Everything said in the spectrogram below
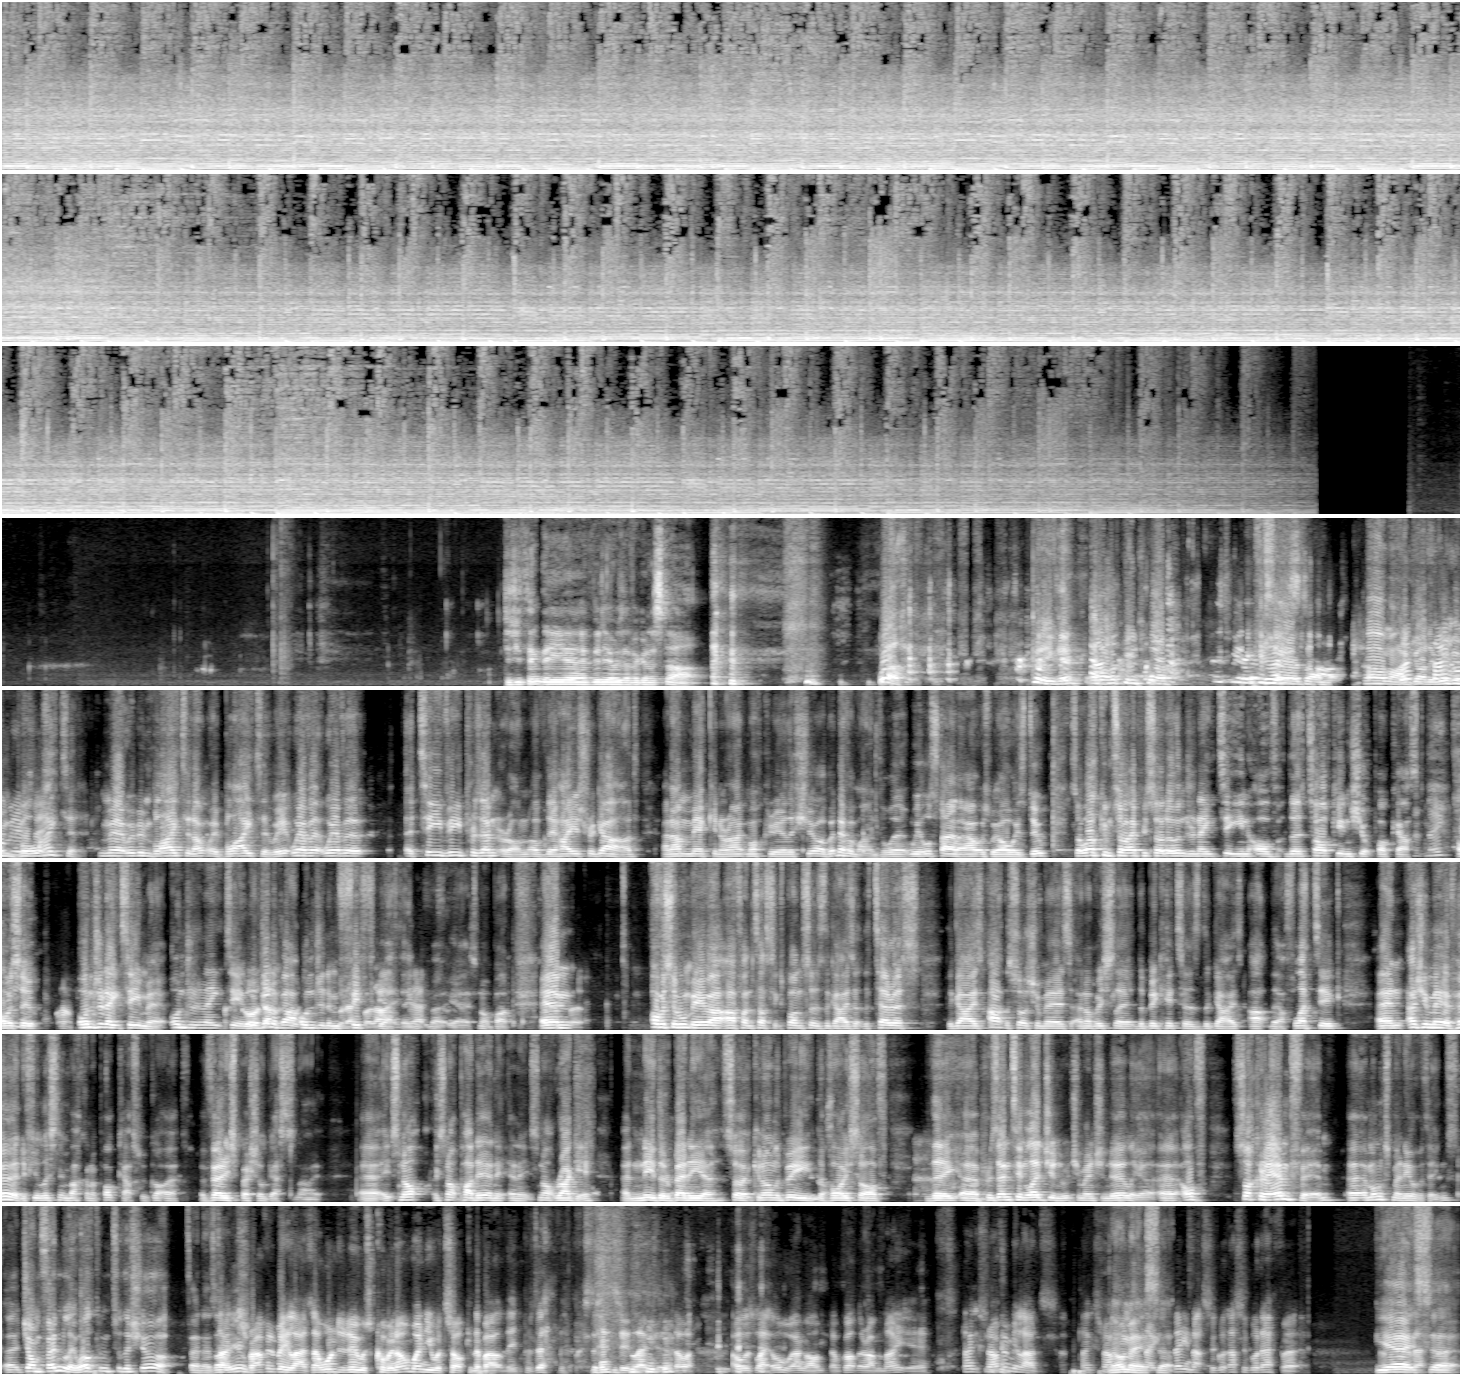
You think the uh, video is ever going to start? well, good evening. Welcome to it's been a great start. Oh my Where's god, we've been blighted, mate. We've been blighted, haven't we? Blighted. We, we have a we have a, a TV presenter on of the highest regard, and I'm making a right mockery of the show. But never mind, we'll, we'll style it out as we always do. So, welcome to episode 118 of the Talking Shut podcast. Obviously, 118, mate. 118. Good, We've done about 150, Good I think. yeah. But yeah, it's not bad. Um, obviously won't be about our fantastic sponsors, the guys at the Terrace, the guys at the Social Maze, and obviously the big hitters, the guys at the Athletic. And as you may have heard, if you're listening back on a podcast, we've got a, a very special guest tonight. Uh, it's not it's not Paddy and, it, and it's not Raggy, and neither Ben here. So it can only be the voice of the uh, presenting legend, which you mentioned earlier, uh, of Soccer AM fame, uh, amongst many other things. Uh, John Fendley, welcome to the show. Thanks you? for having me, lads. I wondered who was coming on when you were talking about the, present, the presenting legend. I, I was like, oh, hang on, I've got the wrong night here. Thanks for having me, lads. Thanks for No, having me. mate, it's, That's a good. That's a good effort. Yeah, That's it's a good uh,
